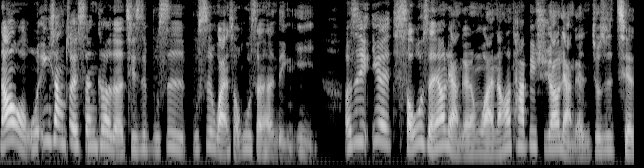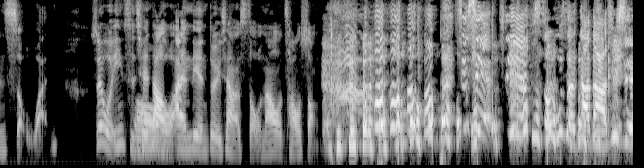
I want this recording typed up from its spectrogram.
然后我我印象最深刻的，其实不是不是玩守护神很灵异，而是因为守护神要两个人玩，然后他必须要两个人就是牵手玩，所以我因此牵到我暗恋对象的手，然后我超爽的。谢谢谢谢守护神大大，谢谢，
